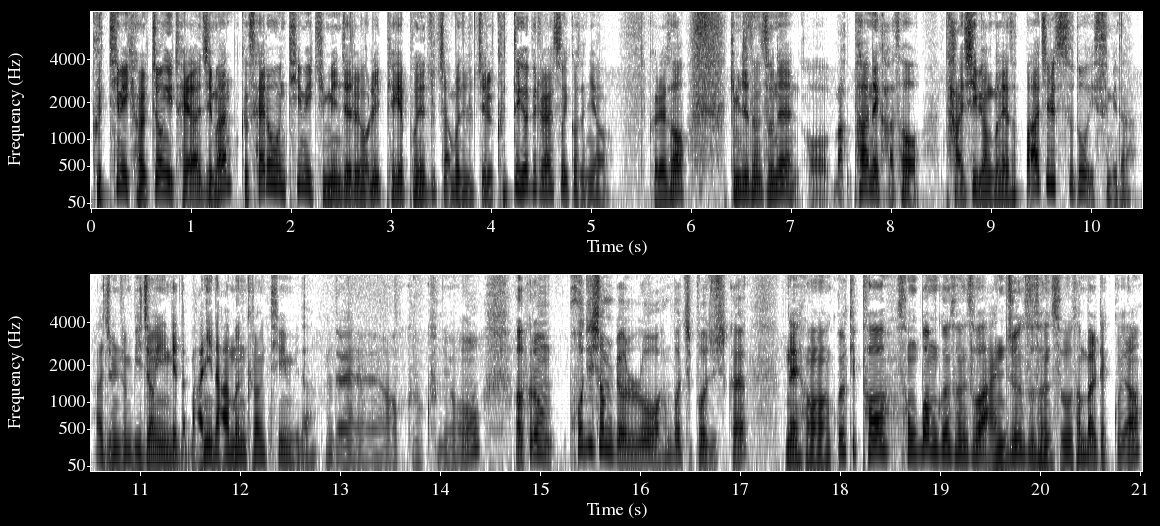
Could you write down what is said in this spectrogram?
그 팀이 결정이 돼야지만 그 새로운 팀이 김민재를 올림픽에 보내줄지 안 보내줄지를 그때 협의를 할 수 있거든요. 그래서 김재 선수는 어, 막판에 가서 다시 명단에서 빠질 수도 있습니다. 아주 좀 미정인 게 많이 남은 그런 팀입니다. 네, 어, 그렇군요. 아, 그럼 포지션별로 한번 짚어주실까요? 네, 어, 골키퍼 송범근 선수와 안준수 선수 선발됐고요.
